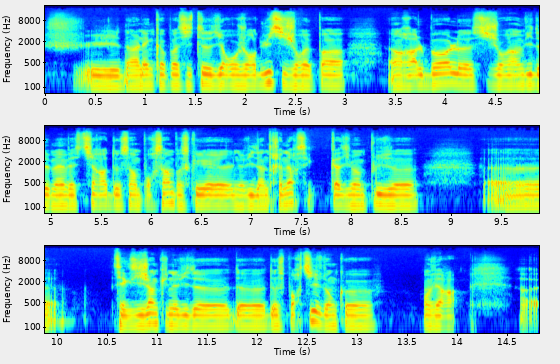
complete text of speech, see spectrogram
suis dans l'incapacité de dire aujourd'hui si j'aurais pas un ras-le-bol, euh, si j'aurais envie de m'investir à 200%, parce qu'une vie d'entraîneur, c'est quasiment plus euh, c'est exigeant qu'une vie de, de, de, sportif, donc on verra. Euh,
